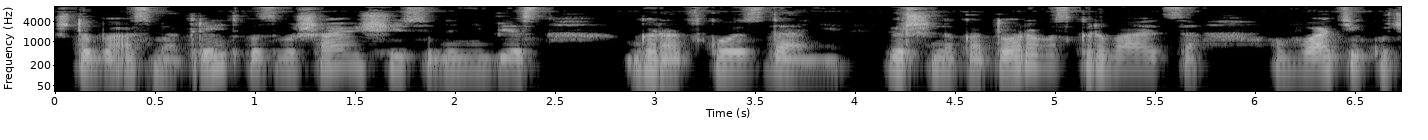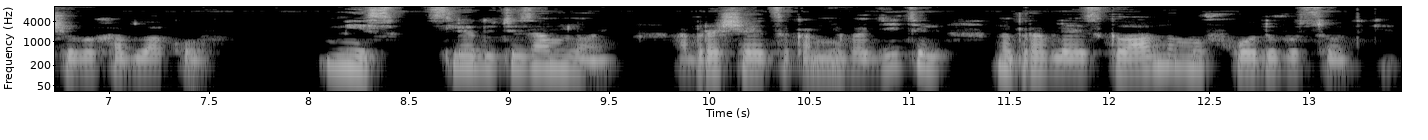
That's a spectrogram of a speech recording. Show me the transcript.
чтобы осмотреть возвышающееся до небес городское здание, вершина которого скрывается в вате кучевых облаков. «Мисс, следуйте за мной», — обращается ко мне водитель, направляясь к главному входу высотки.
